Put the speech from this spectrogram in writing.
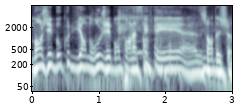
Manger beaucoup de viande rouge est bon pour la santé, euh, ce genre de choses.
